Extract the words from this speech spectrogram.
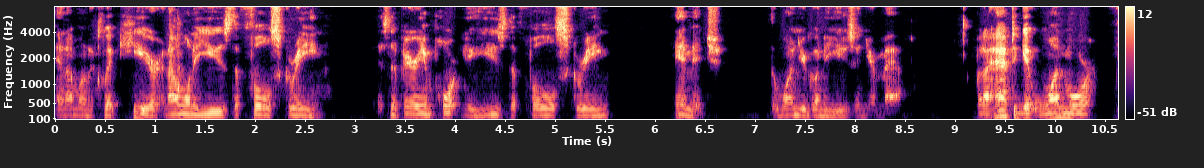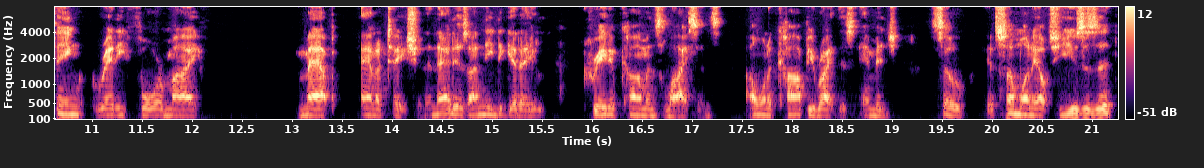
and I'm going to click here, and I want to use the full screen. It's very important you use the full screen image, the one you're going to use in your map. But I have to get one more thing ready for my map annotation, and that is I need to get a Creative Commons license. I want to copyright this image so if someone else uses it,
